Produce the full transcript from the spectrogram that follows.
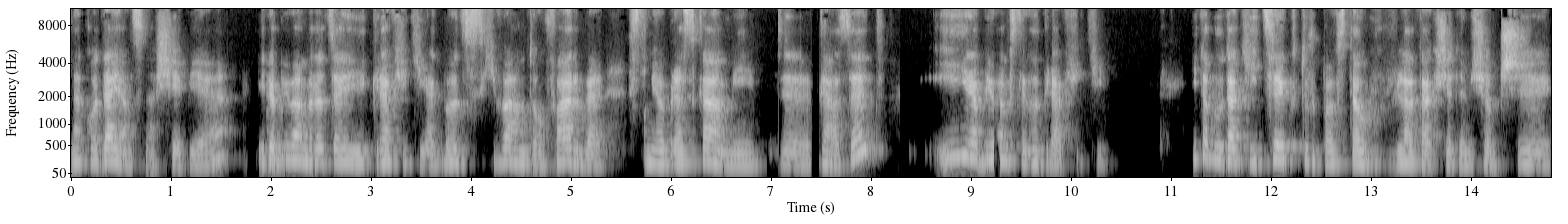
nakładając na siebie i robiłam rodzaj grafiki, jakby odzyskiwałam tą farbę z tymi obrazkami z gazet i robiłam z tego grafiki. I to był taki cykl, który powstał w latach 73-75.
